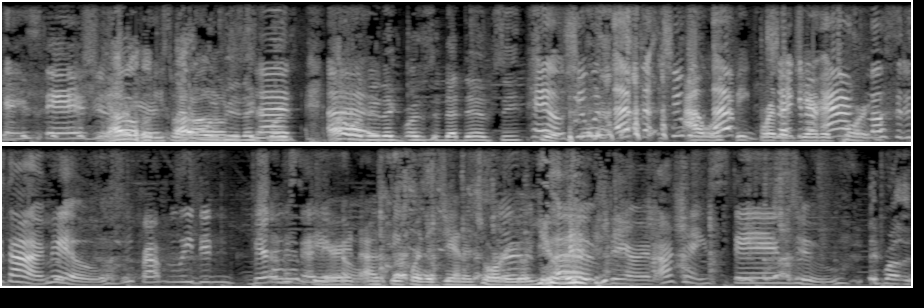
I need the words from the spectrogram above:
Can't stand you. I don't, I don't want to uh, be the the next seat. person. I don't want to be the next person in that damn seat. Hell, she was up. The, she was I will up speak for the shaking her janitor- ass most of the time. Hell, she probably didn't barely sit Darren, I speak for the janitorial Up, unit. Darren, I can't stand you. They probably,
